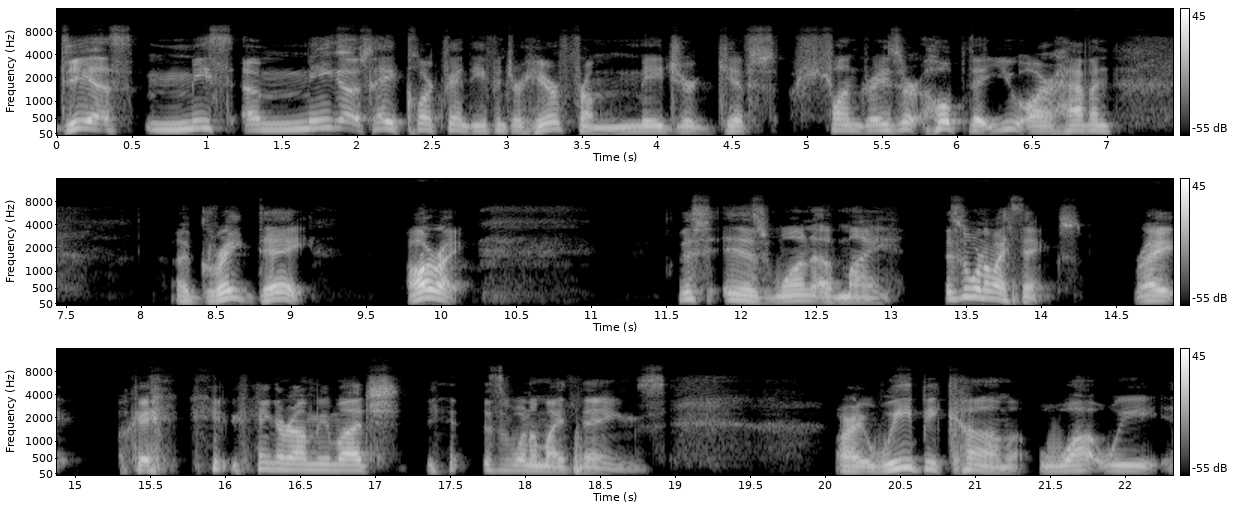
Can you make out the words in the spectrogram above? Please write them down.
dias, mis amigos. Hey, Clark Van Deventer here from Major Gifts Fundraiser. Hope that you are having a great day. All right this is one of my this is one of my things, right? Okay, hang around me much. this is one of my things. All right, we become what we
